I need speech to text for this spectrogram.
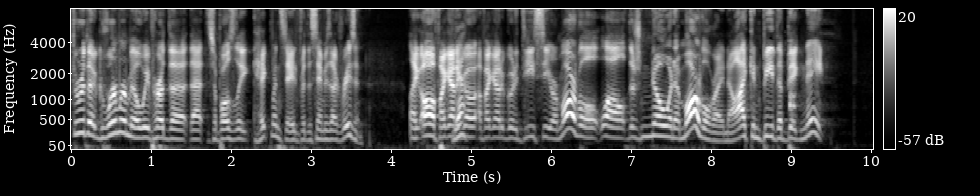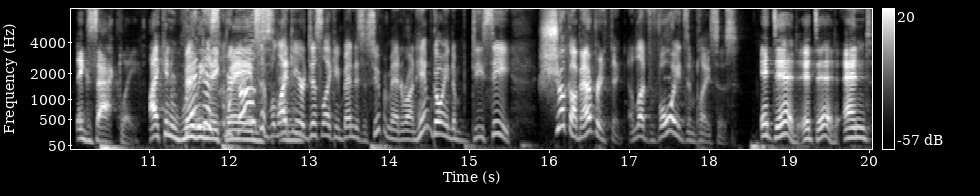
through the rumor mill, we've heard the that supposedly Hickman stayed for the same exact reason. Like, oh, if I gotta Yeah. go, if I gotta go to DC or Marvel, well, there's no one at Marvel right now. I can be the big name. Exactly. I can really Bendis, make regardless waves. of liking and- or disliking Bendis' a Superman run, him going to DC shook up everything and left voids in places. It did. It did. And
